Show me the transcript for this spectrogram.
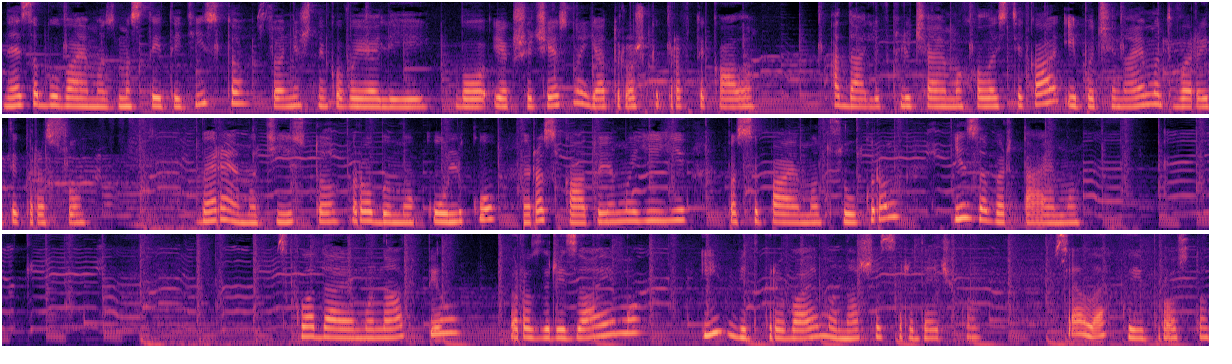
Не забуваємо змастити тісто соняшниковою олією, бо, якщо чесно, я трошки провтикала. А далі включаємо холостяка і починаємо творити красу. Беремо тісто, робимо кульку, розкатуємо її, посипаємо цукром і завертаємо. Складаємо навпіл, розрізаємо і відкриваємо наше сердечко. Все легко і просто.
